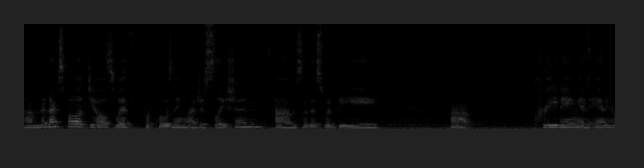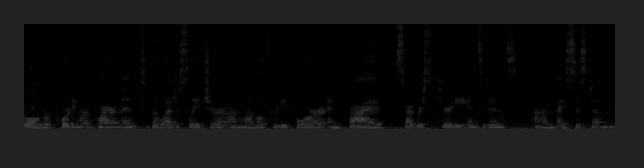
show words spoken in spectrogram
Um, the next bullet deals with proposing legislation, um, so this would be, uh, creating an annual reporting requirement to the legislature on level three, four, and five cybersecurity incidents, um, by system,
